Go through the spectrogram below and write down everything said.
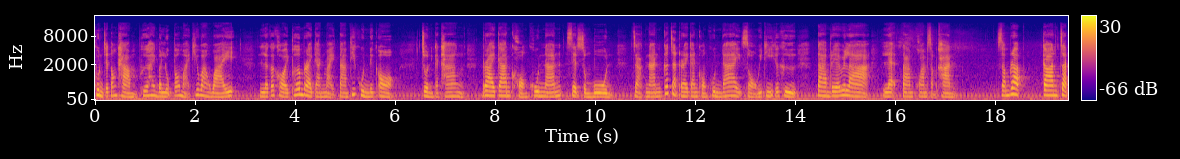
คุณจะต้องทำเพื่อให้บรรลุเป้าหมายที่วางไว้ แล้วก็คอยเพิ่มรายการใหม่ตามที่คุณนึกออก จนกระทั่ง รายการของคุณนั้นเสร็จสมบูรณ์ จากนั้นก็จัดรายการของคุณได้ 2 วิธีก็คือ ตามระยะเวลาและตามความสำคัญสำหรับการจัด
